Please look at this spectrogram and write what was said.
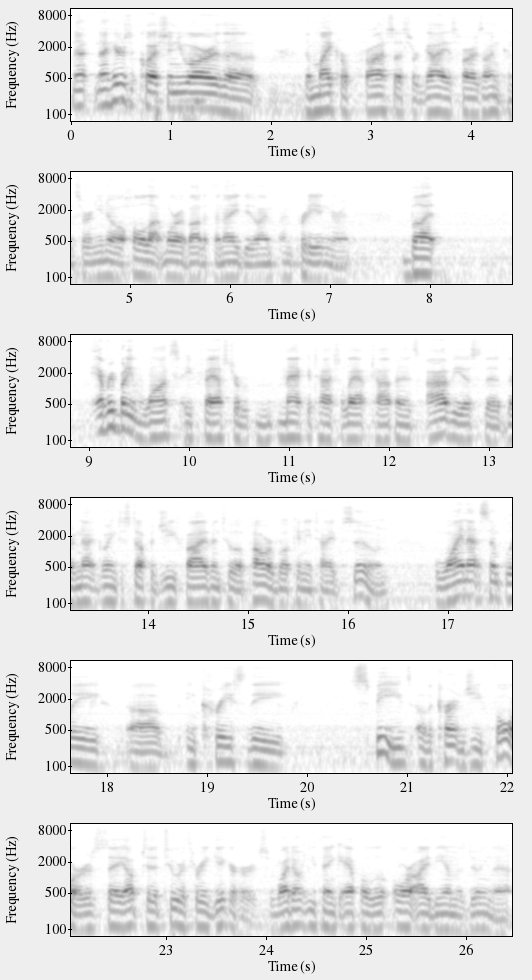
Now, now here's a question. You are the the microprocessor guy as far as I'm concerned. You know a whole lot more about it than I do. I'm, I'm pretty ignorant. But everybody wants a faster Macintosh laptop, and it's obvious that they're not going to stuff a G5 into a PowerBook anytime soon. Why not simply uh, increase the speeds of the current G4s, say up to two or three gigahertz. Why don't you think Apple or IBM is doing that?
